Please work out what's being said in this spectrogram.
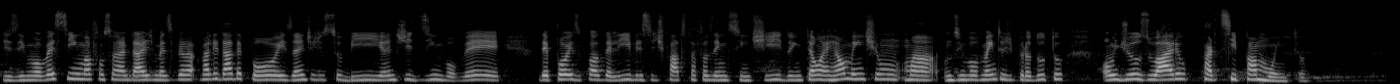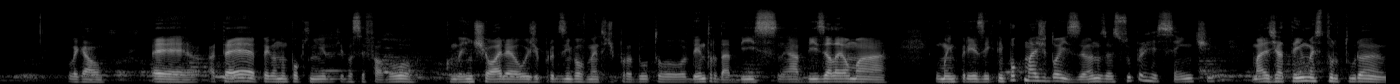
desenvolver sim uma funcionalidade, mas validar depois, antes de subir, antes de desenvolver, depois do pós-delivery, se de fato está fazendo sentido. Então, é realmente um, uma, um desenvolvimento de produto onde o usuário participa muito. Legal. É, até pegando um pouquinho do que você falou, quando a gente olha hoje para o desenvolvimento de produto dentro da BIS, né, a BIS ela é uma, uma empresa que tem pouco mais de dois anos, é super recente, mas já tem uma estrutura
